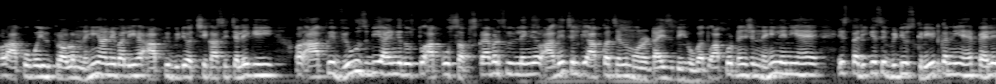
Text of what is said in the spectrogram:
और आपको कोई भी प्रॉब्लम नहीं आने वाली है, आपकी वीडियो अच्छी खासी चलेगी और आपके व्यूज़ भी आएँगे दोस्तों, आपको सब्सक्राइबर्स भी मिलेंगे और आगे चल के आपका चैनल मोनेटाइज भी होगा। तो आपको टेंशन नहीं लेनी है। इस तरीके से वीडियोस क्रिएट करनी है। पहले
